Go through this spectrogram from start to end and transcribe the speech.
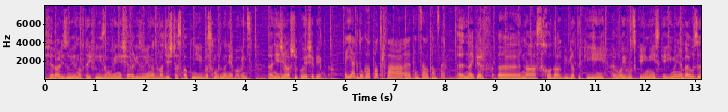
się realizuje. No w tej chwili zamówienie się realizuje na 20 stopni i bezchmurne niebo, więc niedziela szykuje się piękna. Jak długo potrwa ten cały koncert? Najpierw na schodach Biblioteki Wojewódzkiej i Miejskiej imienia Bełzy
